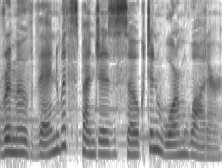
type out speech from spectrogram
Remove then with sponges soaked in warm water.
